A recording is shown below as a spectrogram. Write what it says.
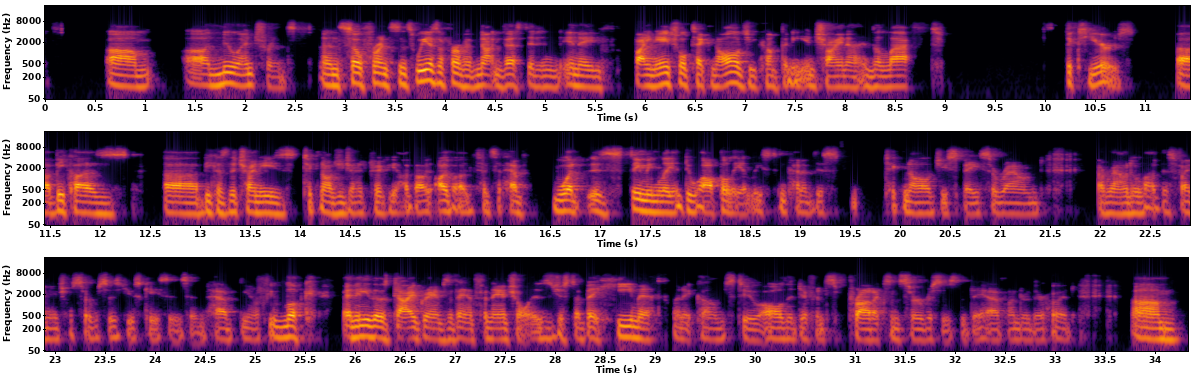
um, uh, new entrants. And so, for instance, we as a firm have not invested in in a financial technology company in China in the last six years uh, because uh, because the Chinese technology giants, particularly Alibaba, have what is seemingly a duopoly, at least in kind of this technology space around around a lot of this financial services use cases and have you know if you look at any of those diagrams of Ant Financial is just a behemoth when it comes to all the different products and services that they have under their hood. Um,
